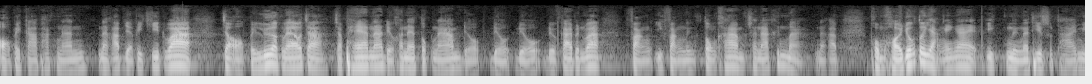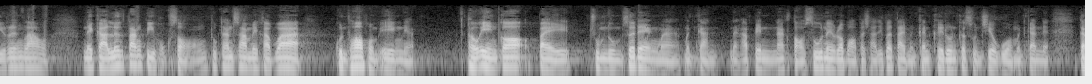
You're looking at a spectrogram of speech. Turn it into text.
ออกไปกาพรรคนั้นนะครับ อย่าไปคิดว่าจะออกไปเลือกแล้วจะจะแพ้นะ เดี๋ยวคะแนนตกน้ำเดี๋ยวเดี๋ยวเดี๋ยวเดี๋ยวกลายเป็นว่าฝั่งอีกฝั่งหนึ่งตรงข้ามชนะขึ้นมานะครับผมขอยกตัวอย่างง่ายๆ อีกหนึ่งนาทีสุดท้ายมีเรื่องเล่า ในการเลือกตั้งปี 62 ทุกท่านทราบไหมครับว่า คุณพ่อผมเองเนี่ย เขาเองก็ไปชุมนุมเสื้อแดงมาเหมือนกันนะครับเป็นนักต่อสู้ในระบอบประชาธิปไตยเหมือนกันเคยโดนกระสุนเฉียวหัวเหมือนกันเนี่ยแต่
